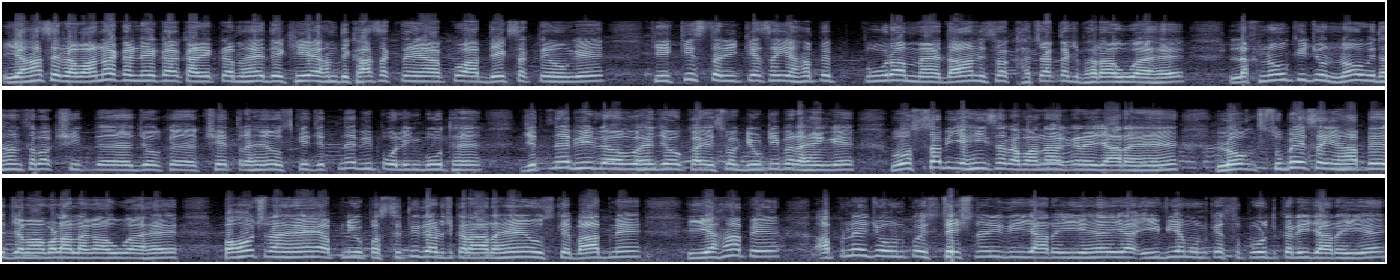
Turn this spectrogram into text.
यहाँ से रवाना करने का कार्यक्रम है। देखिए हम दिखा सकते हैं आपको आप देख सकते होंगे कि किस तरीके से यहाँ पे पूरा मैदान इस वक्त खचाखच भरा हुआ है। लखनऊ की जो नौ विधानसभा जो क्षेत्र हैं उसके जितने भी पोलिंग बूथ हैं जितने भी लोग हैं जो इस वक्त ड्यूटी पर रहेंगे वो सब यहीं से रवाना करे जा रहे हैं। लोग सुबह से यहाँ पर जमावड़ा लगा लगा हुआ है। पहुँच रहे हैं, अपनी उपस्थिति दर्ज करा रहे हैं। उसके बाद में यहाँ पे अपने जो उनको स्टेशनरी दी जा रही है या ईवीएम उनके सुपुर्द करी जा रही है,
